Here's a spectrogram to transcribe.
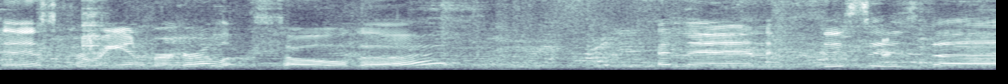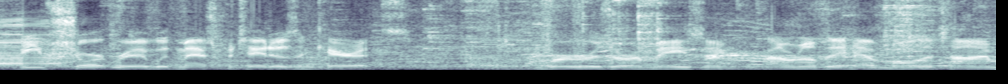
This Korean burger looks so good. And then this is the Beef short rib with mashed potatoes and carrots. Burgers are amazing. I don't know if they have them all the time,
